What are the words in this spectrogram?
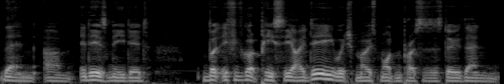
then um, it is needed. But if you've got PCID, which most modern processors do, then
